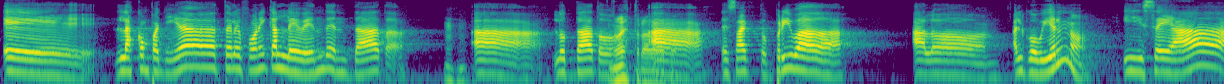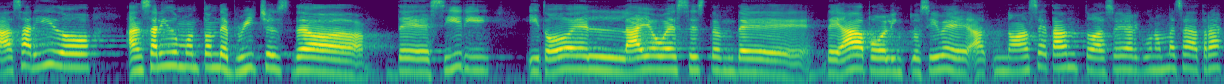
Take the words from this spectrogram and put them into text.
eh, las compañías telefónicas le venden data a los datos, Nuestra data. exacto, privada al gobierno. Y se ha, salido, han salido un montón de breaches de, de Siri y todo el iOS system de, Apple, inclusive no hace tanto, hace algunos meses atrás,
